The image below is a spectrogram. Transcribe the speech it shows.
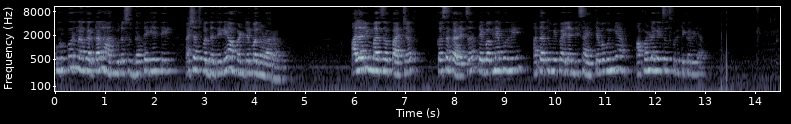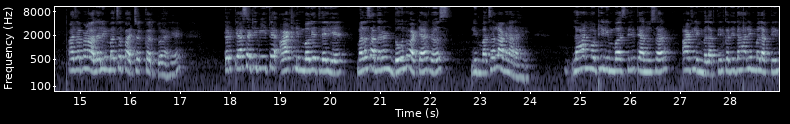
कुरकुर न करता लहान मुलं सुद्धा ते घेतील. अशाच पद्धतीने आपण ते बनवणार आहोत. आललिंबाचं पाचक कसं करायचं ते बघण्यापूर्वी आता तुम्ही पहिल्यांदा साहित्य बघून घ्या. आपण लगेचच कृती करूया. आज आपण आलं लिंबाचं पाचक करतो आहे. तर त्यासाठी मी इथे आठ लिंब घेतलेली आहेत. मला साधारण दोन वाट्या रस लिंबाचा लागणार आहे. लहान मोठी लिंब असतील त्यानुसार आठ लिंब लागतील. कधी दहा लिंब लागतील.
